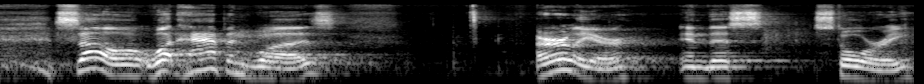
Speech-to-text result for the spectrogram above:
so what happened was earlier in this story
